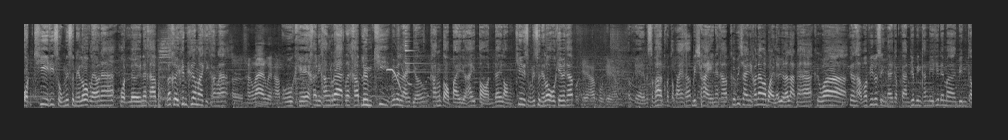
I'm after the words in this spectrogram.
อดขี้ที่สูงที่สุดในโลกแล้วนะฮะอดเลยนะครับแล้วเคยขึ้นเครื่องมากี่ครั้งแล้ว เออครั้งแรกเลยครับ โอเคครั้งนี้ครั้งแรกนะครับ ลืมขี้ไม่เป็นไรเดี๋ยวครั้งต่อไปเดี๋ยวให้ต่อได้ลองขี้ที่สูงที่สุดในโลกโอเคไหมครับ โอเคครับ โอเคครับ โอเคเดี๋ยวไปสัมภาษณ์คนต่อไปครับวิชัยนะครับคือวิชัยเนี่ยเขานั่งมาบ่อยแล้วอยู่แล้วล่ะนะฮะคือว่าจะถามว่าพี่รู้สึกไงกับการเที่ยวบินครั้งนี้ที่ได้มาบินกับ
